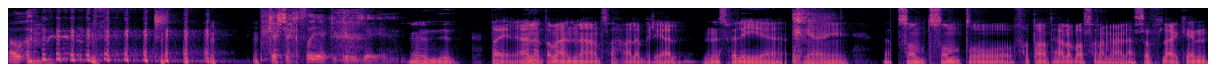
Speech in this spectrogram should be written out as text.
كشخصية ككل شيء يعني. طيب أنا طبعا ما أنصح ولا بريال. بالنسبة لي يعني صمت صمت وفطرت على بصرة مع الأسف لكن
